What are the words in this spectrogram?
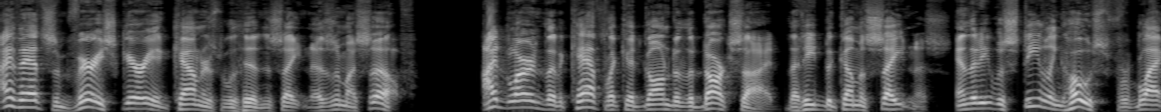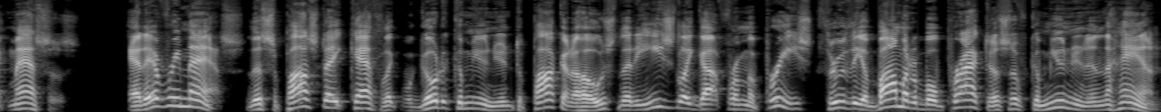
I've had some very scary encounters with hidden Satanism myself. I'd learned that a Catholic had gone to the dark side, that he'd become a Satanist, and that he was stealing hosts for black masses. At every Mass, this apostate Catholic would go to communion to pocket a host that he easily got from a priest through the abominable practice of communion in the hand.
